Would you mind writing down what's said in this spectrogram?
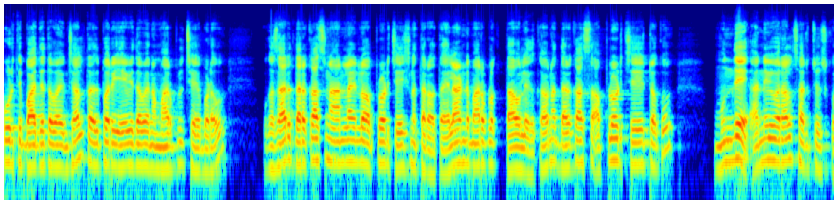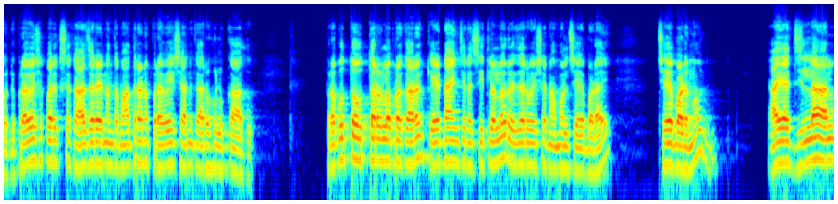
పూర్తి బాధ్యత వహించాలి. తదుపరి ఏ విధమైన మార్పులు చేయబడవు. ఒకసారి దరఖాస్తును ఆన్లైన్లో అప్లోడ్ చేసిన తర్వాత ఎలాంటి మార్పులకు తావలేదు. కావున దరఖాస్తు అప్లోడ్ చేయుటకు ముందే అన్ని వివరాలు సరిచూసుకోండి ప్రవేశ పరీక్షకు హాజరైనంత మాత్రాన ప్రవేశానికి అర్హులు కాదు. ప్రభుత్వ ఉత్తర్వుల ప్రకారం కేటాయించిన సీట్లలో రిజర్వేషన్ అమలు చేయబడాయి. చేయబడను. ఆయా జిల్లా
